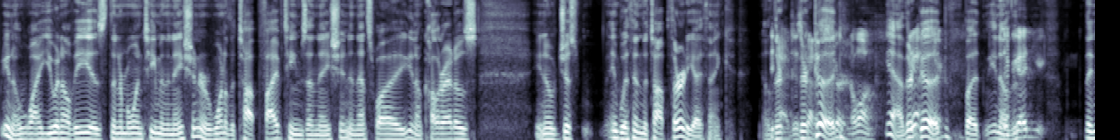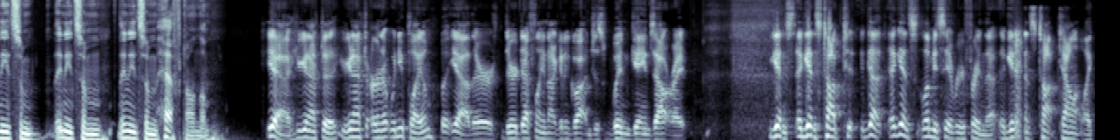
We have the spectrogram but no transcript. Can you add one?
you know why UNLV is the number one team in the nation, or one of the top five teams in the nation, and that's why you know Colorado's, you know, just in- within the top thirty. I think you know, they're yeah, just they're good. Yeah, they're Yeah, good, they're- but you know. They need some they need some they need some heft on them. Yeah, you're gonna have to you're gonna have to earn it when you play them. But yeah, they're they're definitely not gonna go out and just win games outright against against top t- against. Let me say reframe that against top talent like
